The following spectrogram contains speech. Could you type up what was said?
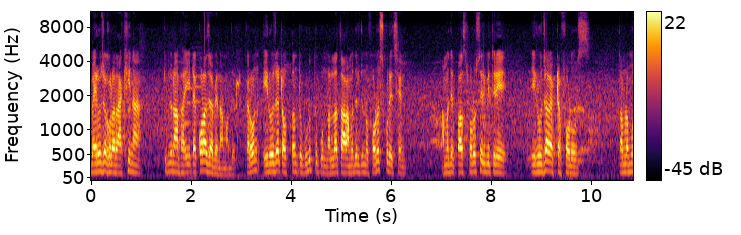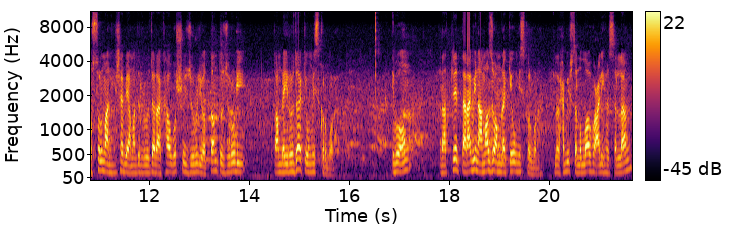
বা এই রোজাগুলো রাখি না, কিন্তু না ভাই, এটা করা যাবে না আমাদের। কারণ এই রোজাটা অত্যন্ত গুরুত্বপূর্ণ। আল্লাহ তার আমাদের জন্য ফরজ করেছেন। আমাদের পাঁচ ফরজের ভিতরে এই রোজাও একটা ফরজ তো আমরা মুসলমান হিসাবে আমাদের রোজা রাখা অবশ্যই জরুরি, অত্যন্ত জরুরি। তো আমরা এই রোজা কেউ মিস করব না। এবং রাত্রের তারাবি নামাজও আমরা কেউ মিস করব না। আল্লাহ হাবিব সাল্লাহ আলী হাসাল্লাম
